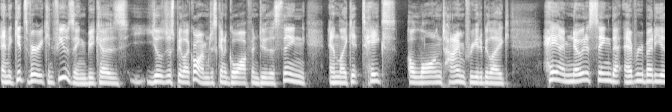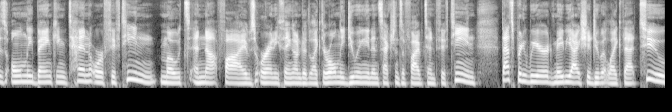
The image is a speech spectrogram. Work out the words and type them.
and it gets very confusing because you'll just be like oh i'm just going to go off and do this thing and like it takes a long time for you to be like hey i'm noticing that everybody is only banking 10 or 15 motes and not fives or anything under like they're only doing it in sections of 5 10 15 that's pretty weird. Maybe i should do it like that too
